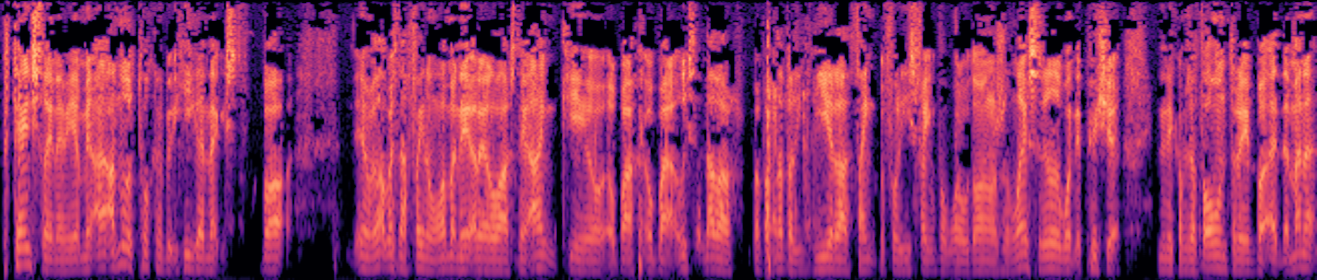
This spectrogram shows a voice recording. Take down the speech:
potentially anyway. I mean, I, I know they're talking about Higa next, but you know that wasn't a final eliminator there last night. I think know, it'll, be, it'll be at least another about another year, I think, before he's fighting for world honours, unless they really want to push it and then it becomes a voluntary. But at the minute,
